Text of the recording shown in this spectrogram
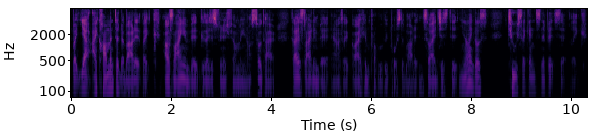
but yeah, I commented about it. Like I was lying in bed because I just finished filming and I was so tired. So I just lied in bed and I was like, oh, I can probably post about it. So I just did, you know, like those two second snippets that like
